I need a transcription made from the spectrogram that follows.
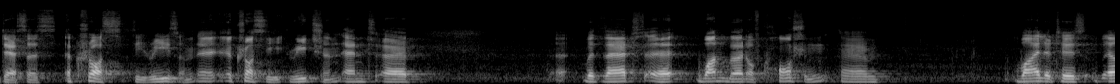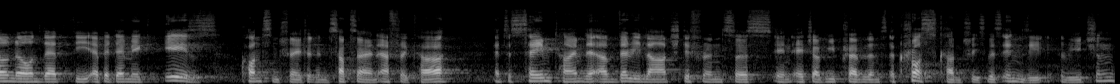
deaths across the region, uh, across the region, and uh, with that, uh, one word of caution. Um, while it is well known that the epidemic is concentrated in sub Saharan Africa, at the same time, there are very large differences in HIV prevalence across countries within the region.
